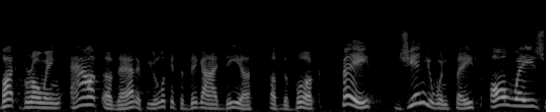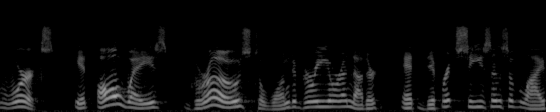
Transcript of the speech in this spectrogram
But growing out of that, if you look at the big idea of the book, faith, genuine faith, always works. It always grows to one degree or another at different seasons of life,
